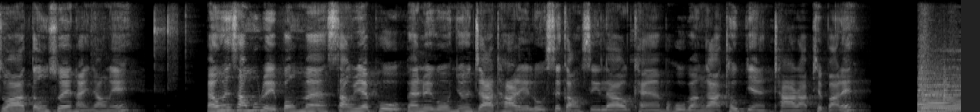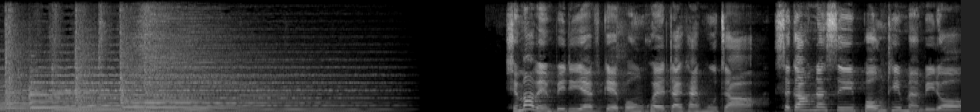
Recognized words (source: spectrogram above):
စွာသုံးစွဲနိုင်ကြောင်းနဲ့ ဗန်ဝင်ဆောင်မှုတွေပုံမှန်ဆောင်ရွက်ဖို့ဗန်တွေကိုညွှန်ကြားထားတယ်လို့စစ်ကောင်စီလက်အောက်ခံဗဟိုဘဏ်ကထုတ်ပြန်ထားတာဖြစ်ပါတယ်။ရမပင် PDF ကဘုံခွဲတိုက်ခိုက်မှုကြောင့်စစ်ကားနှစ်စီးဘုံထိမှန်ပြီးတော့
